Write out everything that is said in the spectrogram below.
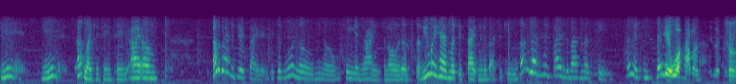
yes, yes. I like it, JT. I um, I'm glad that you're excited because Lord knows, you know, between your Giants and all that other stuff, you ain't have much excitement about your team. So I'm glad you're excited about another team. That makes me. That makes Yeah, well, I'm a smile. So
